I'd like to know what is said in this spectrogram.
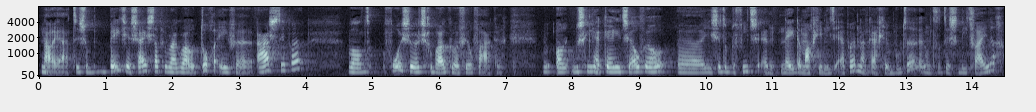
Nou ja, het is een beetje een zijstapje, maar ik wou het toch even aanstippen. Want voice search gebruiken we veel vaker. Misschien herken je het zelf wel. Uh, je zit op de fiets en nee, dan mag je niet appen. Dan krijg je een boete, want het is niet veilig.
